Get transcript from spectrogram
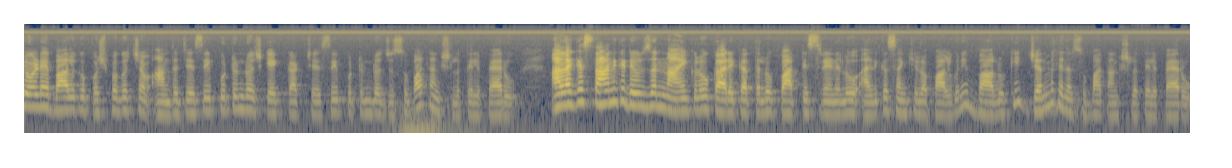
చోడే బాలుకు పుష్పగుచ్చం అందజేసి పుట్టినరోజు కేక్ కట్ చేసి పుట్టినరోజు శుభాకాంక్షలు తెలిపారు. అలాగే స్థానిక డివిజన్ నాయకులు కార్యకర్తలు పార్టీ శ్రేణులు అధిక సంఖ్యలో పాల్గొని బాలుకి జన్మదిన శుభాకాంక్షలు తెలిపారు.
